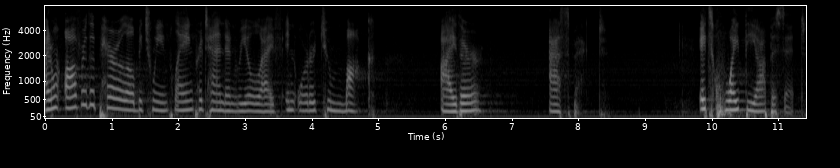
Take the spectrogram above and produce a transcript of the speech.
I don't offer the parallel between playing pretend and real life in order to mock either aspect. It's quite the opposite.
